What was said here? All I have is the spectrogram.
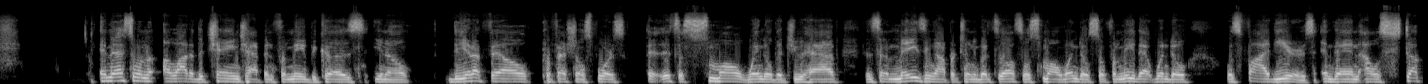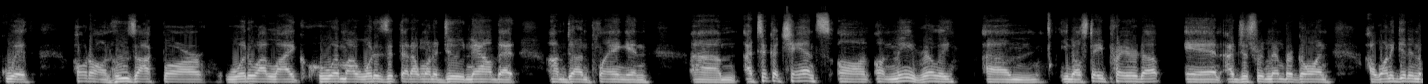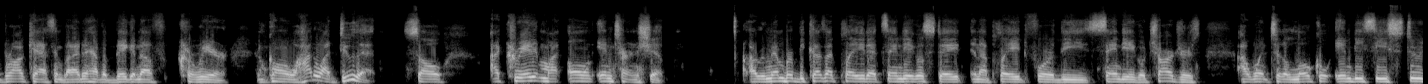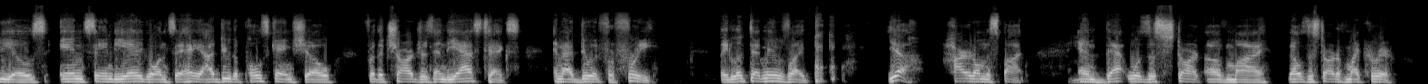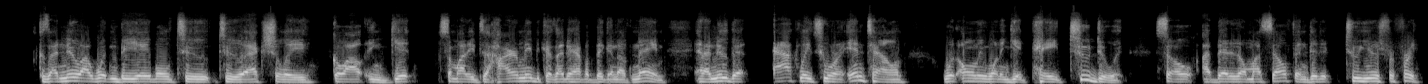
And that's when a lot of the change happened for me because you know the NFL professional sports it's a small window that you have. It's an amazing opportunity, but it's also a small window. So for me, that window was five years, and then I was stuck with. Hold on, who's Akbar? What do I like? Who am I? What is it that I want to do now that I'm done playing? And um, I took a chance on on me, really. Um, you know, stay prayed up, and I just remember going, I want to get into broadcasting, but I didn't have a big enough career. I'm going, well, how do I do that? So I created my own internship. I remember because I played at San Diego State and I played for the San Diego Chargers, I went to the local NBC studios in San Diego and say, hey, I do the post game show for the Chargers and the Aztecs, and I do it for free. They looked at me and was like, yeah, hired on the spot. Mm-hmm. And that was the start of my that was the start of my career because I knew I wouldn't be able to to actually go out and get somebody to hire me because I didn't have a big enough name, and I knew that athletes who are in town would only want to get paid to do it. So I bet it on myself and did it two years for free.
